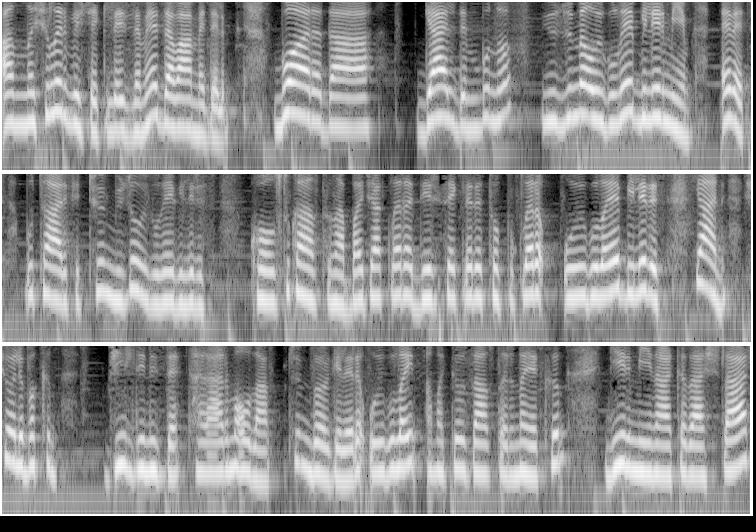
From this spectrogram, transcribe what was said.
anlaşılır bir şekilde izlemeye devam edelim. Bu arada geldim bunu yüzüme uygulayabilir miyim? Evet bu tarifi tüm yüze uygulayabiliriz. Koltuk altına, bacaklara, dirseklere, topuklara uygulayabiliriz. Yani şöyle bakın cildinizde kararma olan tüm bölgelere uygulayın ama göz altlarına yakın girmeyin arkadaşlar.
